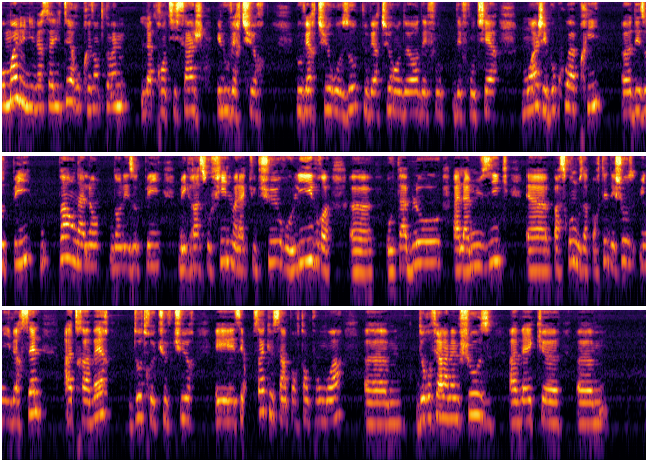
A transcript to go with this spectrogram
Pour moi, l'universalité représente quand même l'apprentissage et l'ouverture l'ouverture aux autres, l'ouverture en dehors des, frontières. Moi, j'ai beaucoup appris euh, des autres pays, pas en allant dans les autres pays, mais grâce aux films, à la culture, aux livres, euh, aux tableaux, à la musique, euh, parce qu'on nous apportait des choses universelles à travers d'autres cultures. Et c'est pour ça que c'est important pour moi de refaire la même chose avec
